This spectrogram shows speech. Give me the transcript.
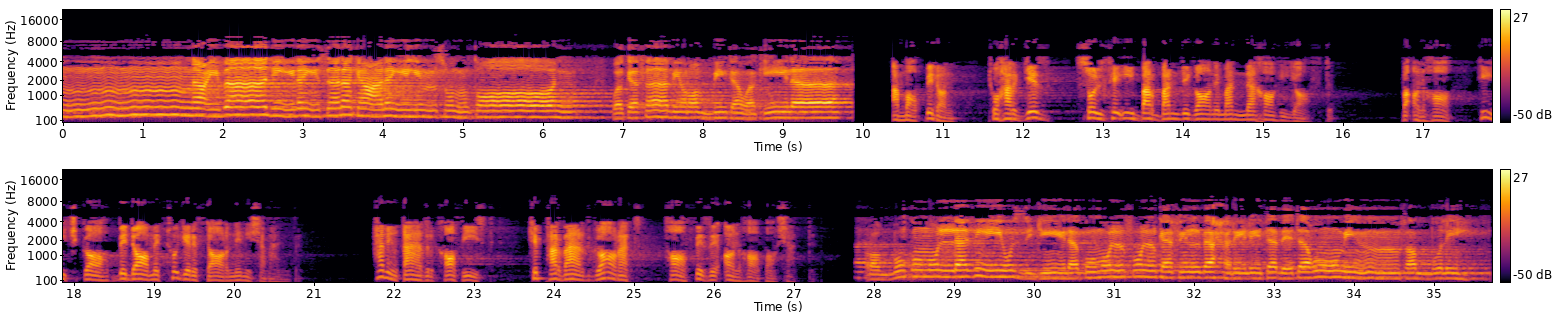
عبادی لیس لك عليهم سلطان وكفى بربك وکیلا اما بدان تو هرگز سلطه ای بر بندگان من نخواهی یافت و آنها هیچگاه به دام تو گرفتار نمی‌شوند. همین قدر کافی است که پروردگارت حافظ آنها باشد. ربكم الذي يزجي لكم الفلك في البحر لتبتغوا من فضله.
